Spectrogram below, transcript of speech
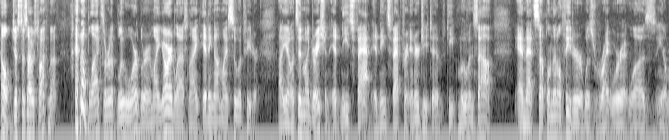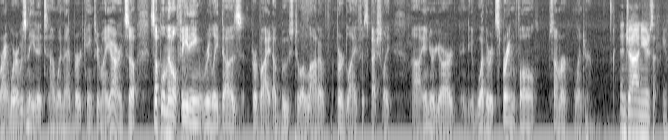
Help, just as I was talking about. I had a black-throated blue warbler in my yard last night, hitting on my suet feeder. Uh, you know, it's in migration. It needs fat. It needs fat for energy to keep moving south and that supplemental feeder was right where it was, you know, right where it was needed uh, when that bird came through my yard. So supplemental feeding really does provide a boost to a lot of bird life, especially uh, in your yard, whether it's spring, fall, summer, winter. And John, you're, you're,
